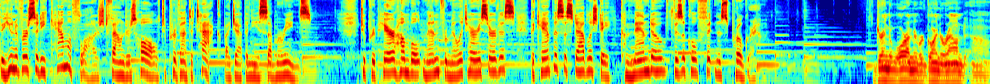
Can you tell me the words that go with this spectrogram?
The university camouflaged Founders Hall to prevent attack by Japanese submarines. To prepare Humboldt men for military service, the campus established a commando physical fitness program. During the war, I remember going around uh,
